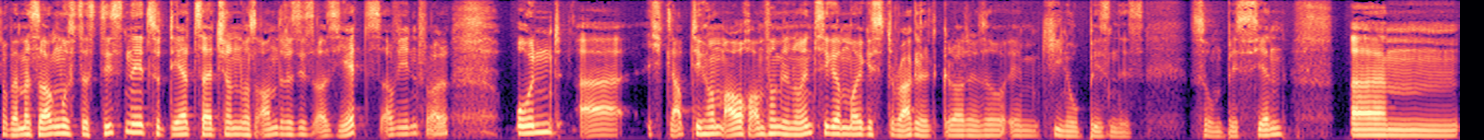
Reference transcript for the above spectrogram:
Wobei man sagen muss, dass Disney zu der Zeit schon was anderes ist als jetzt, auf jeden Fall. Und äh, ich glaube, die haben auch Anfang der 90er mal gestruggelt, gerade so im Kino-Business. So ein bisschen. Ähm,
